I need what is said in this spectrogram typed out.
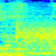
summer.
